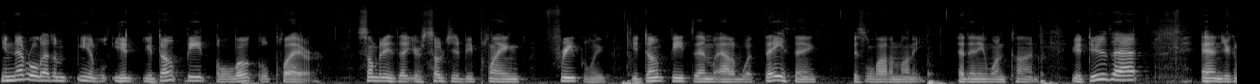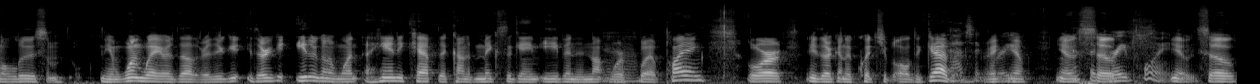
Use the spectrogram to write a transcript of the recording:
you never let them. You know, you, you don't beat a local player, somebody that you're subject to be playing frequently. You don't beat them out of what they think is a lot of money at any one time. You do that, and you're going to lose them. You know, one way or the other. They're, they're either going to want a handicap that kind of makes the game even and not Yeah. worthwhile playing, or they're going to quit you altogether. That's a right? great- You know, you know, That's so, a great point. You know, so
